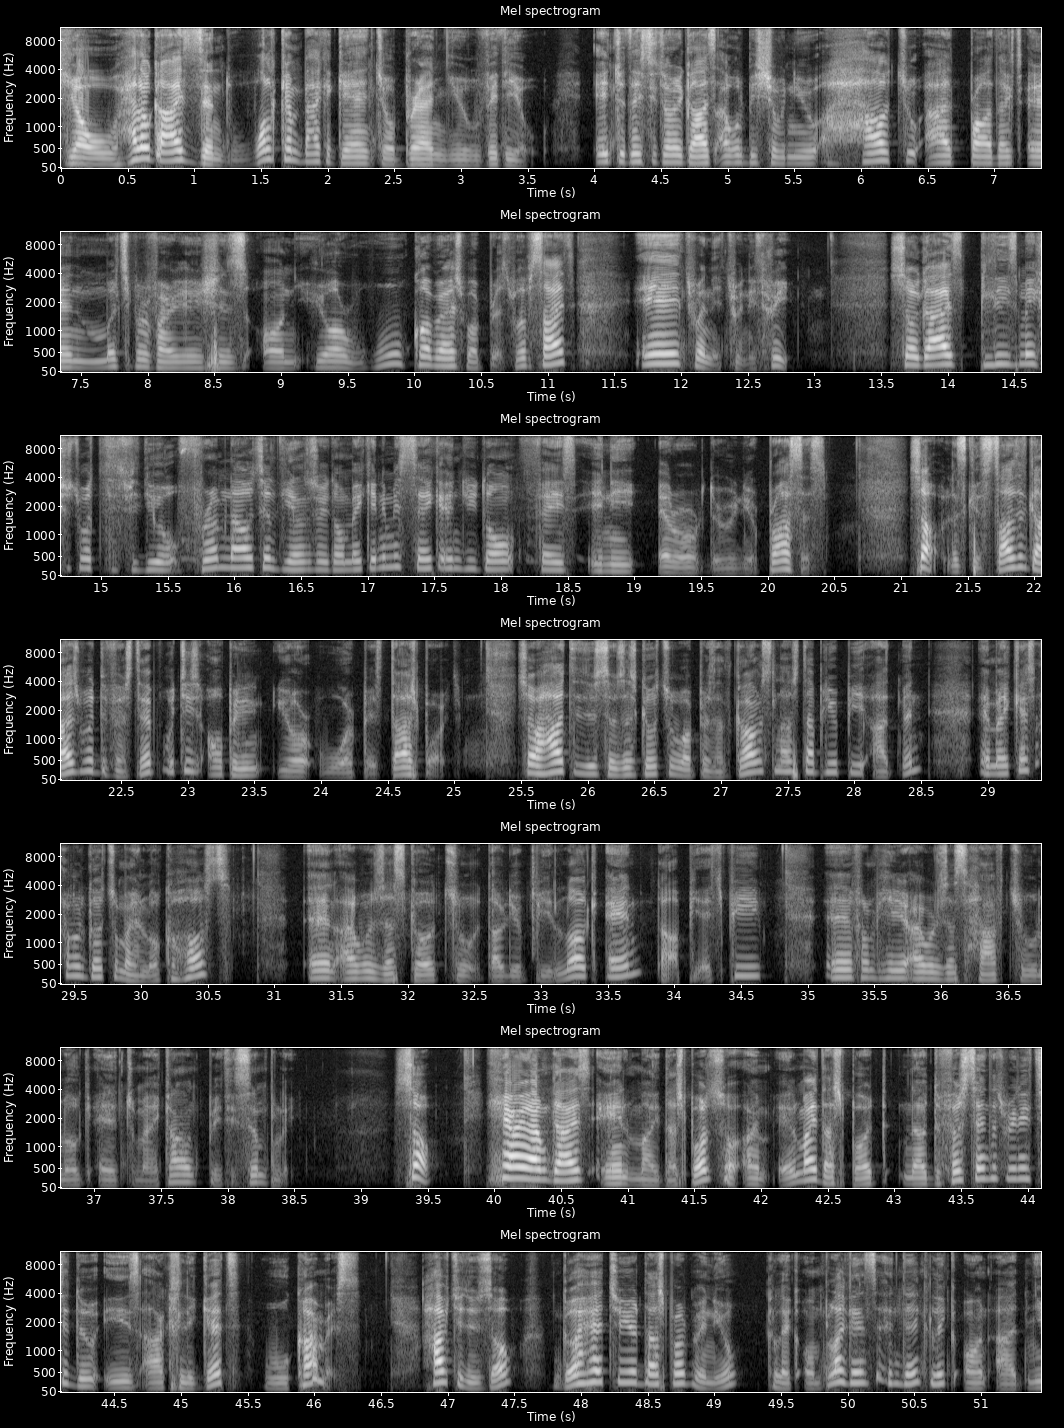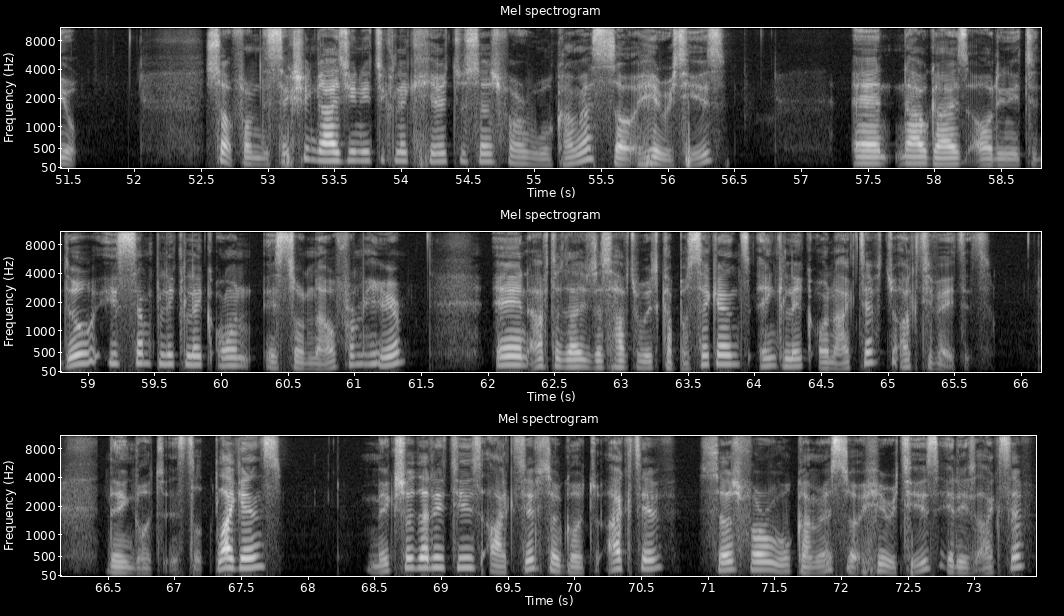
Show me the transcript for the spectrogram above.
Yo, hello guys and welcome back again to a brand new video. In today's tutorial guys, I will be showing you how to add products and multiple variations on your WooCommerce WordPress website in 2023. So guys, please make sure to watch this video from now till the end so you don't make any mistake and you don't face any error during your process. So let's get started guys with the first step which is opening your WordPress dashboard. So how to do so, just go to wordpress.com slash wp-admin. In my case, I will go to my localhost and I will just go to wp-login.php and from here I will just have to log into my account pretty simply. So here I am guys in my dashboard. So I'm in my dashboard. Now the first thing that we need to do is actually get WooCommerce. How to do so? Go ahead to your dashboard menu, click on plugins and then click on add new. So from this section guys, you need to click here to search for WooCommerce. So here it is. And now guys, all you need to do is simply click on install now from here. And after that, you just have to wait a couple seconds and click on active to activate it. Then go to install plugins. Make sure that it is active. So go to active, search for WooCommerce. So here it is, it is active.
